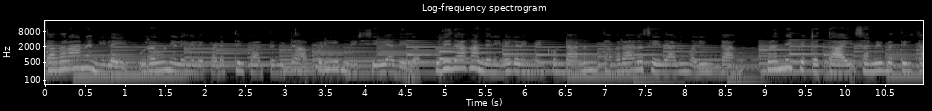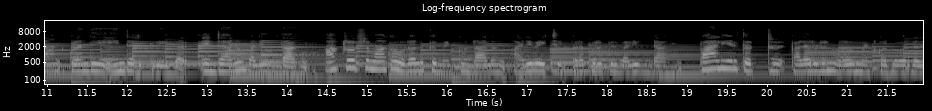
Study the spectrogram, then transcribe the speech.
தவறான நிலை உறவு நிலைகளை படத்தில் பார்த்துவிட்டு அப்படியே முயற்சி செய்யாதீர்கள். புதிதாக அந்த நிலைகளை மேற்கொண்டாலும் தவறாக செய்தாலும் வலி உண்டாகும். குழந்தை பெற்ற தாய் சமீபத்தில் தான் குழந்தையை ஈன்றெடுக்கிறீர்கள் என்றாலும் வலி உண்டாகும். ஆக்ரோஷமாக உடலுக்கு மேற்கொண்டாலும் அடிவயிற்றில் பிறப்புறுப்பில் வலி உண்டாகும். பாலியல் தொற்று பலருடன் உறவு மேற்கொள்பவர்கள்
